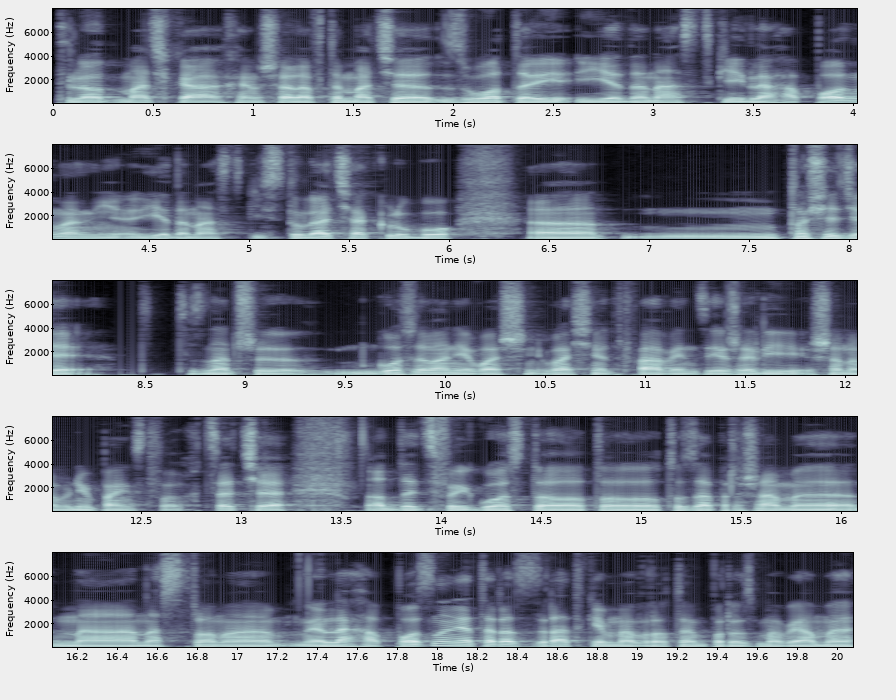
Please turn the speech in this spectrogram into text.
Tyle od Maćka Henschela w temacie złotej jedenastki Lecha Poznań, jedenastki stulecia klubu. E, To się dzieje. To znaczy głosowanie właśnie, właśnie trwa, więc jeżeli, szanowni państwo, chcecie oddać swój głos, to, to, to zapraszamy na, na stronę Lecha Poznań, a teraz z Radkiem Nawrotem porozmawiamy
